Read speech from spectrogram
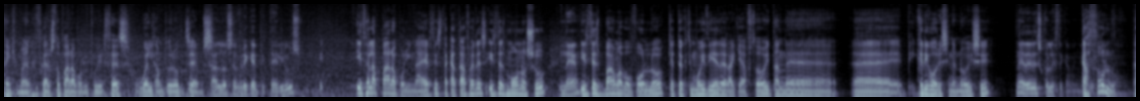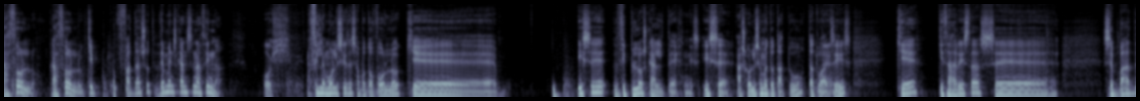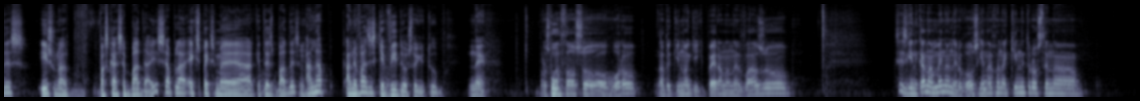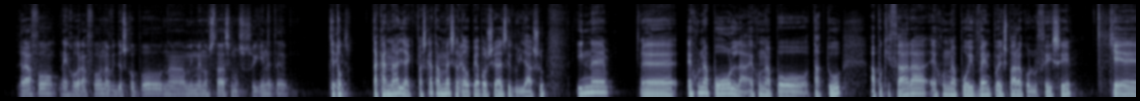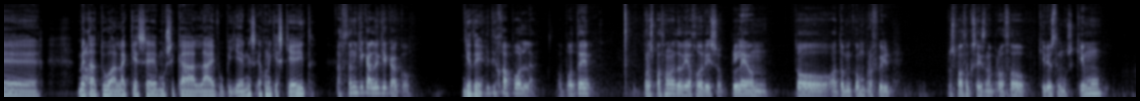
Thank you, man. Ευχαριστώ πάρα πολύ που ήρθες. Welcome to Rock Gems. Καλώς σε βρήκα επιτέλους. Ήθελα πάρα πολύ να έρθεις, τα κατάφερες, ήρθες μόνος σου, Ναι. ήρθες μπάμ από Βόλο και το εκτιμώ ιδιαίτερα και αυτό. Ήταν ε, ε, γρήγορη συνεννόηση. Ναι, δεν δυσκολευτήκαμε. είναι Καθόλου, αλήθεια. καθόλου, καθόλου. Και φαντάσου ότι δεν μένεις καν στην Αθήνα. Όχι. Φίλε, μόλις ήρθες από το Βόλο και είσαι διπλός καλλιτέχνης. Είσαι, ασχολείσαι με το τατού, τατουατζής και κιθαρίστας σε, σε μπάντες. Ήσουν βασικά σε μπάντα είσαι, απλά έχεις παίξει με αρκετές μπάντες, αλλά ανεβάζεις και βίντεο στο YouTube. Ναι. Προσπαθώ όσο μπορώ να το κοινώ και εκεί πέρα να ανεβάζω. Ξέρεις, γενικά να μένω ενεργός για να έχω ένα κίνητρο ώστε να γράφω, να ηχογραφώ, να βιντεοσκοπώ, να μην μένω στάσιμος όσο γίνεται. Και το, Ξέρεις. τα κανάλια, βασικά τα μέσα Ναι. τα οποία παρουσιάζεις τη δουλειά σου, είναι, ε, έχουν από όλα. Έχουν από τατού, από κιθάρα, έχουν από event που έχεις παρακολουθήσει και με Α. τατού αλλά και σε μουσικά live που πηγαίνεις. Έχουν και skate. Αυτό είναι και καλό και κακό. Γιατί; Γιατί έχω απ' όλα. Οπότε προσπαθώ να τα διαχωρίσω. Πλέον το ατομικό μου προφίλ προσπαθώ ξέρεις, να προωθώ κυρίως τη μουσική μου.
